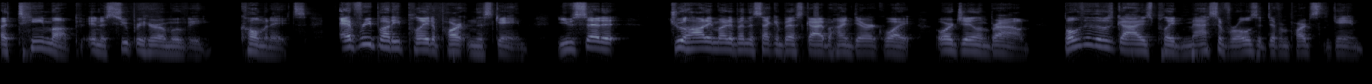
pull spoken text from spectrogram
a team up in a superhero movie culminates. Everybody played a part in this game. You said it. Jrue Holiday might have been the second best guy behind Derrick White or Jaylen Brown. Both of those guys played massive roles at different parts of the game.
